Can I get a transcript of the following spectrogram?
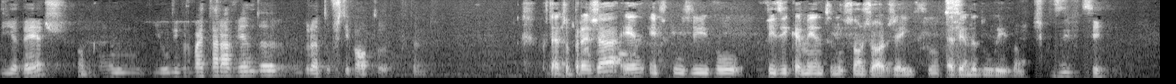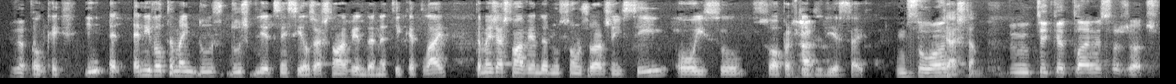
dia 10, okay. um, e o livro vai estar à venda durante o festival todo. Portanto, portanto para já é exclusivo fisicamente no São Jorge, é isso? A venda do livro? Exclusivo, sim. Exatamente. Ok. E a, a, nível também dos, dos bilhetes em si, eles já estão à venda na Ticketline, também já estão à venda no São Jorge em si, ou isso só a partir já. do dia 6? Começou antes já estão. do Ticketline em São Jorge.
